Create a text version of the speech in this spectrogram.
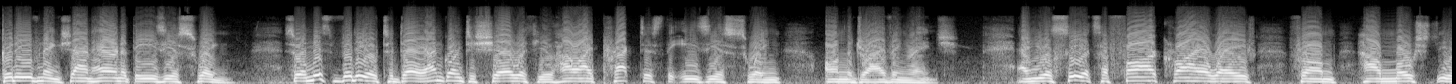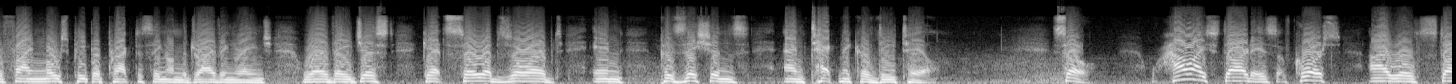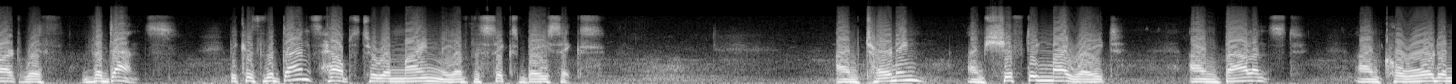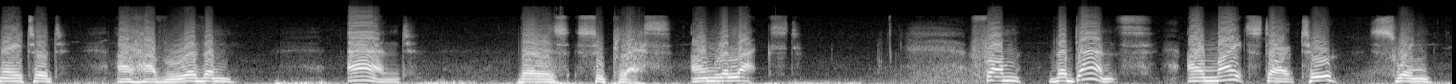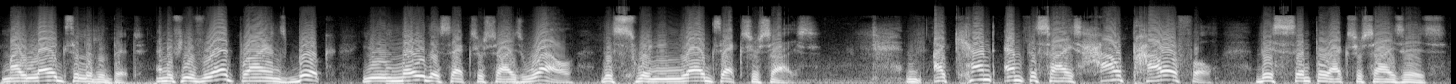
Good evening, Seán Herron at the Easiest Swing. So in this video today I'm going to share with you how I practice the easiest swing on the driving range. And you'll see it's a far cry away from how most you'll find most people practicing on the driving range where they just get so absorbed in positions and technical detail. So how I start is of course I will start with the dance because the dance helps to remind me of the six basics. I'm turning, I'm shifting my weight, I'm balanced, I'm coordinated, I have rhythm, and there is souplesse. I'm relaxed. From the dance, I might start to swing my legs a little bit. And if you've read Brian's book, you'll know this exercise well, the swinging legs exercise. I can't emphasize how powerful this simple exercise is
